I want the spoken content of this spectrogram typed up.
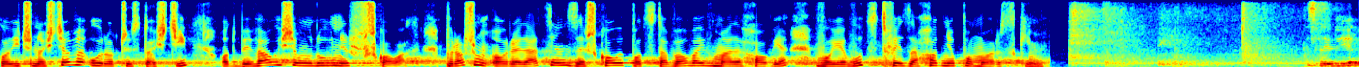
Okolicznościowe uroczystości odbywały się również w szkołach. Proszę o relację ze szkoły podstawowej w Malechowie w województwie zachodniopomorskim. Znajdujemy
